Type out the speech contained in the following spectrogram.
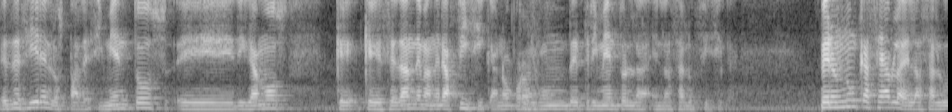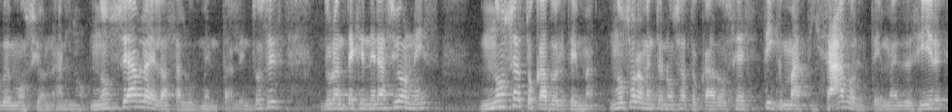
es decir, en los padecimientos, eh, digamos, que, se dan de manera física, ¿no? Por algún detrimento en la, en la, salud física. Pero nunca se habla de la salud emocional, no. se habla de la salud mental. Entonces, durante generaciones no se ha tocado el tema, no solamente no se ha tocado, se ha estigmatizado el tema, es decir,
